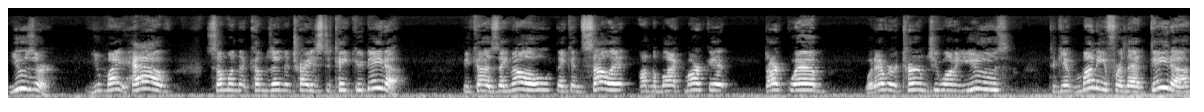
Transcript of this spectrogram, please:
user, you might have someone that comes in and tries to take your data because they know they can sell it on the black market, dark web, whatever terms you want to use to get money for that data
